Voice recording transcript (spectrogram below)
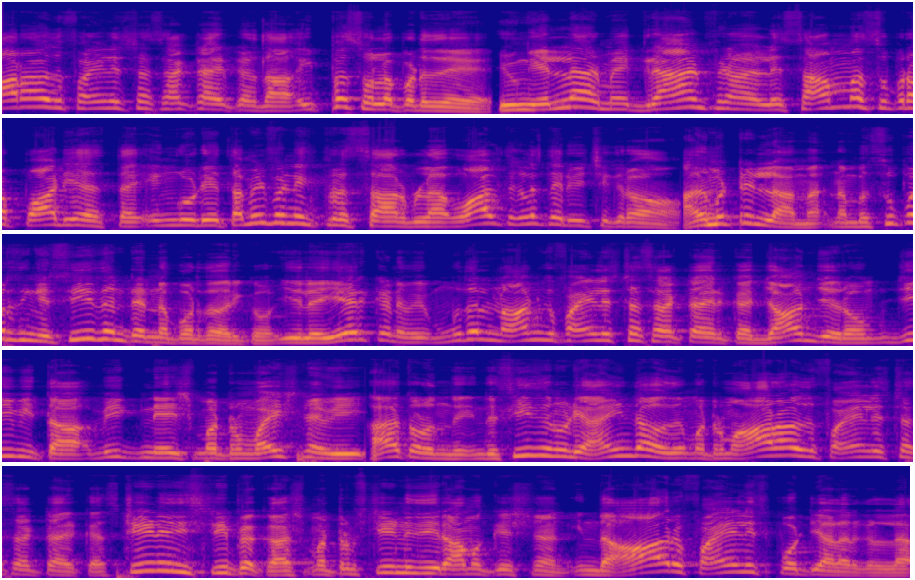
ஆறாவது ஃபைனலிஸ்டா செலக்ட் ஆயிருக்கிறதா இப்ப சொல்லப்படுது. இவங்க எல்லாருமே கிராண்ட் ஃபினாலே செம்ம சூப்பரா பாடியத்தை எங்களுடைய தமிழ் ஃபன் எக்ஸ்பிரஸ் சார்பில் வாழ்த்துக்களை தெரிவிச்சுக்கிறோம். அது மட்டும் இல்லாம நம்ம சூப்பர் சிங்கர் சீசன் டென்னை பொறுத்த வரைக்கும் இதுல ஏற்கனவே முதல் நான்கு ஃபைனலிஸ்டா செலக்ட் ஆயிருக்க ஜான் ஜெரோம் ஜீவிதா விக்னேஷ் மற்றும் வைஷ்ணவி. அதை தொடர்ந்து இந்த சீசனுடைய ஐந்தாவது மற்றும் ஆறாவது ஃபைனலிஸ்டா செலக்ட் ஆயிருக்க ஸ்ரீநிதி ஸ்ரீபிரகாஷ் மற்றும் ஸ்ரீநிதி ராமகிருஷ்ணன். இந்த ஆறு ஃபைனலிஸ்ட் போட்டியாளர்கள்ல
